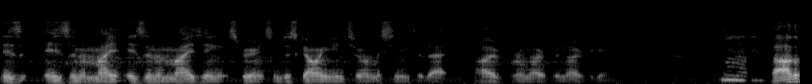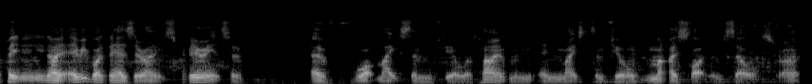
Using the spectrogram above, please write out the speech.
is is an ama- is an amazing experience and just going into and listening to that over and over and over again Mm. but other people you know everybody has their own experience of of what makes them feel at home and, and makes them feel most like themselves right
